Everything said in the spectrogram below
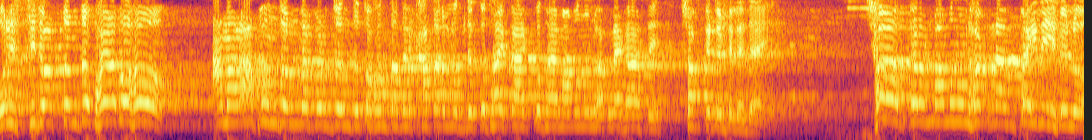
পরিস্থিতি অত্যন্ত ভয়াবহ। আমার আপন জনরা পর্যন্ত তখন তাদের খাতার মধ্যে কোথায় কাক, কোথায় মামুনুল হক লেখা আছে, সব কেটে ফেলে দেয়। সব কারণ মামুনুল হক নাম পাইলেই হলো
